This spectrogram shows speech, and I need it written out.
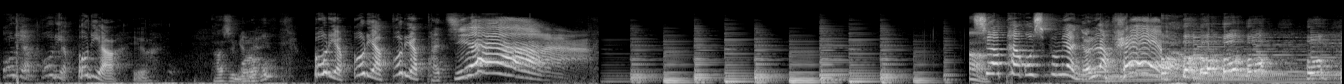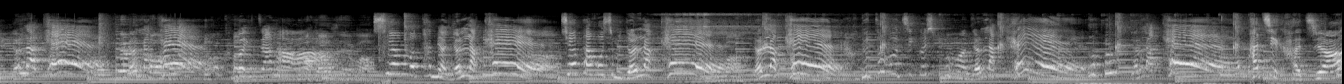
뿌리야 뿌리야 뿌리야 이거. 다시 뭐라고? 뿌리야 뿌리야 뿌리야 가자! 취업 하고 싶으면 연락해! 연락해! 연락해! 그거 있잖아. 취업 못하면 연락해! 취업하고 싶으면 연락해! 연락해! 유튜브 찍고 싶으면 연락해! 연락해! 같이 가자!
